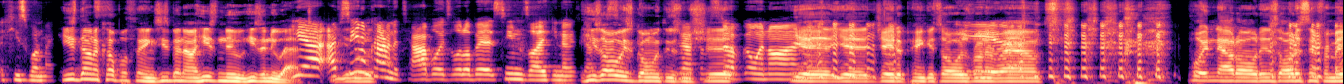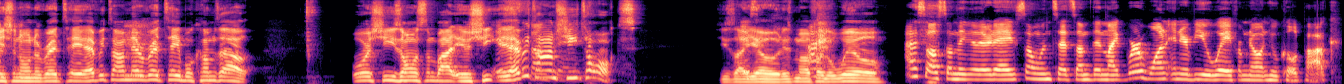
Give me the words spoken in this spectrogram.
he's one of my. He's done a favorites. couple things. He's been out. He's new. He's a new act. Yeah, I've You seen him kind of in the tabloids a little bit. It seems like you know got He's some- always going through some some shit. stuff going on. Yeah, yeah. Jada Pinkett's always running Yeah. around putting out all this all this information on the red table. Every time that red table comes out, or she's on somebody. Or she It's every time she talks, she's like, It's- "Yo, this motherfucker will." I saw something the other day. Someone said something like, "We're one interview away from knowing who killed Pac."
